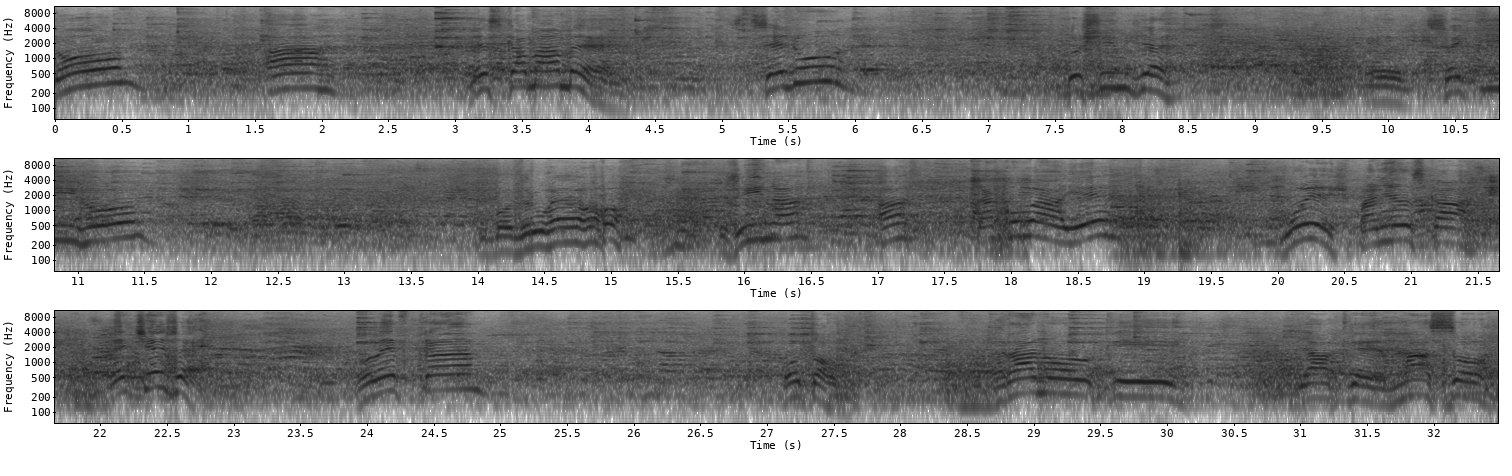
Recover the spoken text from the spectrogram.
No a dneska máme středu, tuším, že eh, třetího nebo druhého října a taková je moje španělská večeře. Olevka, potom hranolky, nějaké maso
